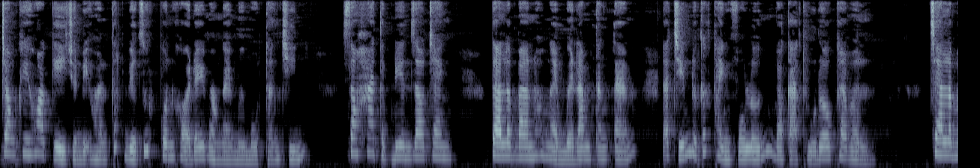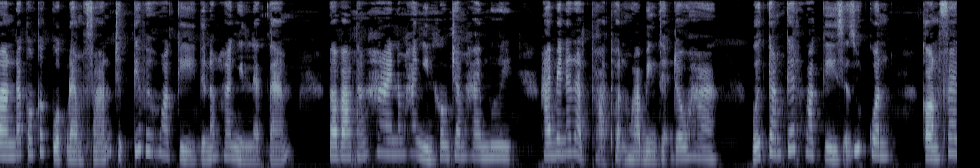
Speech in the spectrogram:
Trong khi Hoa Kỳ chuẩn bị hoàn tất việc rút quân khỏi đây vào ngày 11 tháng 9, sau hai thập niên giao tranh, Taliban hôm ngày 15 tháng 8 đã chiếm được các thành phố lớn và cả thủ đô Kabul. Taliban đã có các cuộc đàm phán trực tiếp với Hoa Kỳ từ năm 2008 và vào tháng 2 năm 2020, hai bên đã đặt thỏa thuận hòa bình tại Doha với cam kết Hoa Kỳ sẽ rút quân, còn phe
